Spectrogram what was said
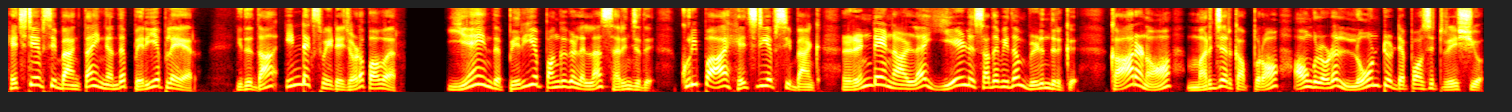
ஹெச்டிஎஃப்சி பேங்க் தான் இங்க அந்த பெரிய பிளேயர் இதுதான் இண்டெக்ஸ் வெயிட்டேஜோட பவர் ஏன் இந்த பெரிய பங்குகள் எல்லாம் சரிஞ்சது? குறிப்பா ஹெச்டிஎஃப்சி பேங்க் ரெண்டே நாள்ல ஏழு சதவீதம் விழுந்திருக்கு. காரணம் மர்ஜருக்கு அப்புறம் அவங்களோட லோன் டு டெபாசிட் ரேஷியோ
